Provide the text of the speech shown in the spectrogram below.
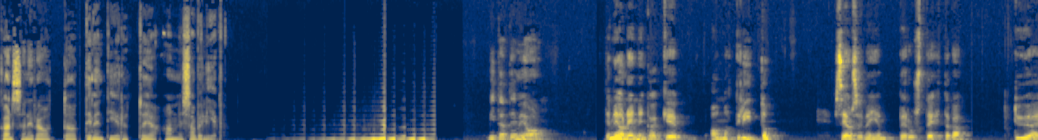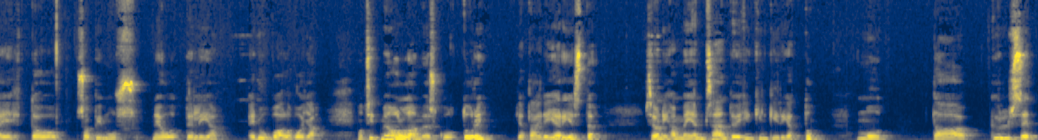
kanssani raottaa Temen tiedottaja Anne Saveliev. Mitä Teme on? Teme on ennen kaikkea ammattiliitto. Se on se meidän perustehtävä työehto, sopimusneuvottelija, edunvalvoja. Mutta sitten me ollaan myös kulttuuri- ja taidejärjestö. Se on ihan meidän sääntöihinkin kirjattu. Mutta kyllä se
